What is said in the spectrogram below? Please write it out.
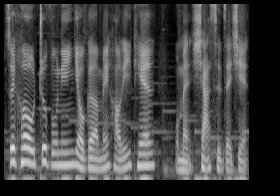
最后，祝福您有个美好的一天，我们下次再见。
